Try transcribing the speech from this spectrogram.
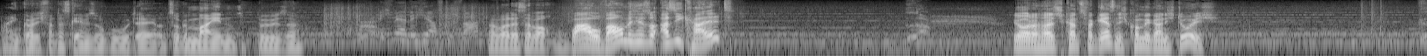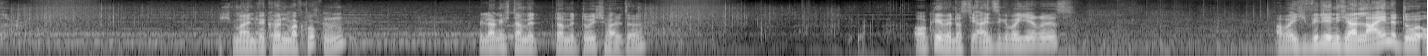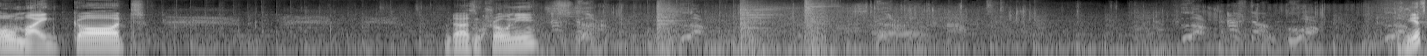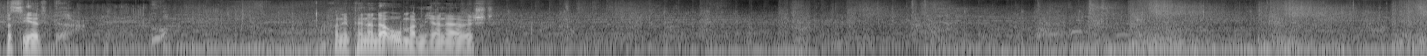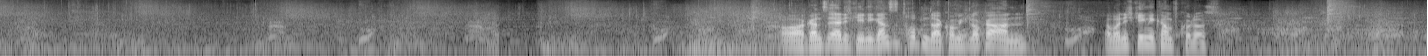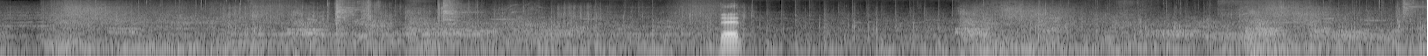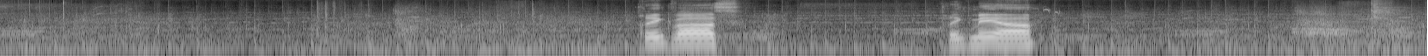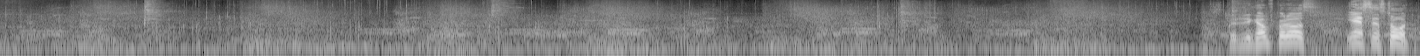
Mein Gott, ich fand das Game so gut, ey. Und so gemein, so böse. Ich werde hier auf dich warten. Aber deshalb auch... Wow, warum ist hier so assi kalt? Ja, das heißt, ich kann es vergessen. Ich komme hier gar nicht durch. Ich meine, wir können mal gucken, wie lange ich damit, damit durchhalte. Okay, wenn das die einzige Barriere ist. Aber ich will hier nicht alleine durch... Oh mein Gott. Und da ist ein Crony. Was ist denn jetzt passiert? Von den Pennern da oben hat mich einer erwischt. Oh, ganz ehrlich, gegen die ganzen Truppen da komme ich locker an. Aber nicht gegen den Kampfkoloss. Dead. Trink was. Trink mehr. Töte den Kampfkoloss. Yes, er ist tot.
